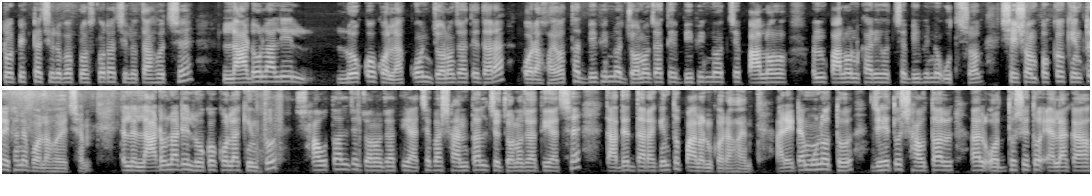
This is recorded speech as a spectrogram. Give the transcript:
টপিকটা ছিল বা প্রশ্নটা ছিল তা হচ্ছে লাডোল আলী লোককলা কোন জনজাতি দ্বারা করা হয়? অর্থাৎ বিভিন্ন জনজাতির বিভিন্ন হচ্ছে পালন, পালনকারী হচ্ছে বিভিন্ন উৎসব, সেই সম্পর্কেও কিন্তু এখানে বলা হয়েছে। তাহলে লাডোলাডি লোককলা কিন্তু সাঁওতাল যে জনজাতি আছে বা সান্তাল যে জনজাতি আছে, তাদের দ্বারা কিন্তু পালন করা হয়। আর এটা মূলত যেহেতু সাঁওতাল অধ্যুষিত এলাকা,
